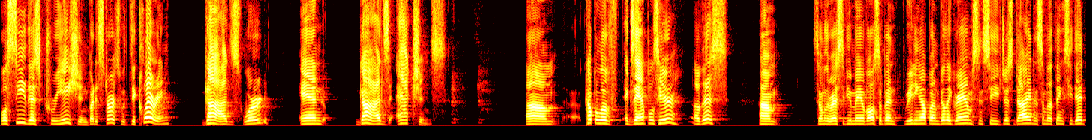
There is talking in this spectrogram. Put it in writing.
we'll see this creation, but it starts with declaring God's word and God's actions. Um, a couple of examples here of this. Um, some of the rest of you may have also been reading up on Billy Graham since he just died and some of the things he did.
